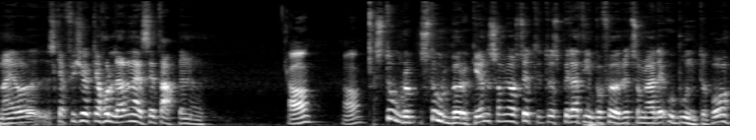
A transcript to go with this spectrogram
Men jag ska försöka hålla den här setupen nu. Ja. Ja. Stor, storburken som jag har suttit och spelat in på förut som jag hade Ubuntu på.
